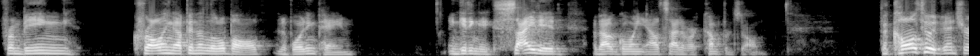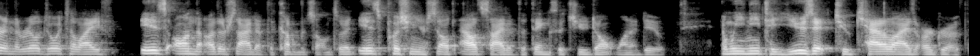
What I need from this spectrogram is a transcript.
from being crawling up in a little ball and avoiding pain and getting excited about going outside of our comfort zone. The call to adventure and the real joy to life is on the other side of the comfort zone. So it is pushing yourself outside of the things that you don't want to do. And we need to use it to catalyze our growth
